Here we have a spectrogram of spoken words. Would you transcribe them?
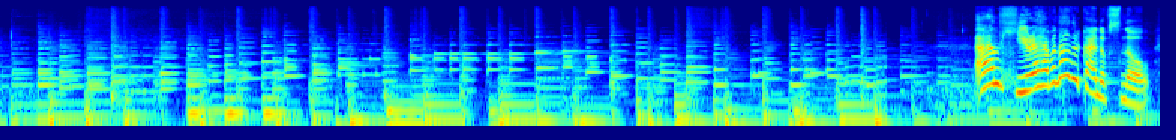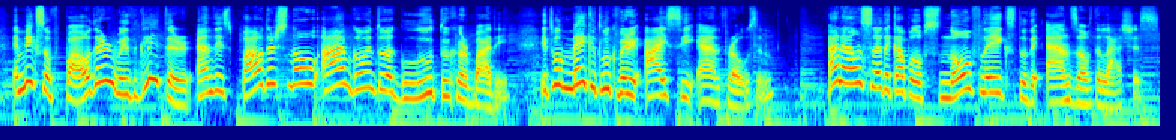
And here I have another kind of snow, a mix of powder with glitter, and this powder snow I'm going to glue to her body. It will make it look very icy and frozen. And I also add a couple of snowflakes to the ends of the lashes.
